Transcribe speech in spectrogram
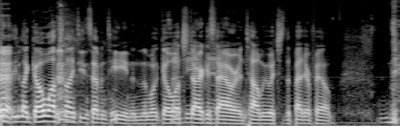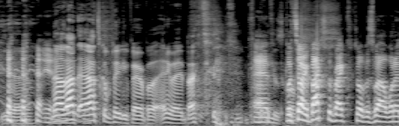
At, like, go watch 1917 and then we'll go watch Darkest yeah. Hour and tell me which is the better film. Yeah. Yeah, no, that that's completely fair. But anyway, back to. Um, but sorry, back to the Breakfast Club as well. What I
